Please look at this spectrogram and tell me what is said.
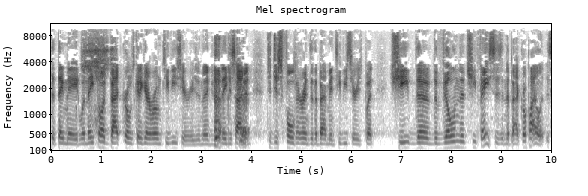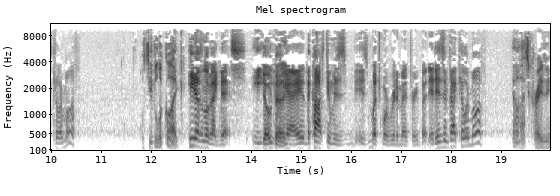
that they made when they thought Batgirl was going to get her own TV series, and they they decided to just fold her into the Batman TV series. But she, the the villain that she faces in the Batgirl pilot is Killer Moth. What's he look like? He doesn't look like this. He, Okay. yeah, the costume is is much more rudimentary, but it is in fact Killer Moth. Oh, that's crazy.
